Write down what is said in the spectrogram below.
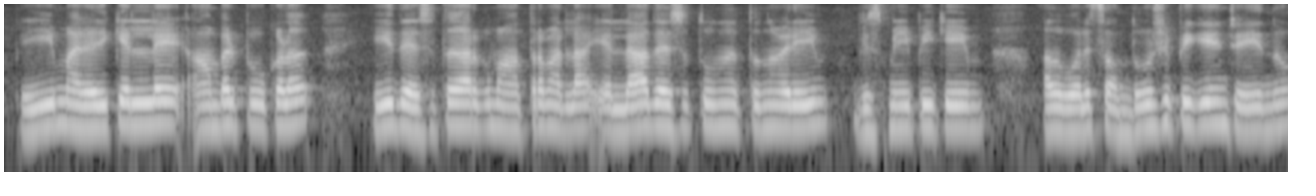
അപ്പോൾ ഈ മലരിക്കലിലെ ആമ്പൽ പൂക്കൾ ഈ ദേശത്തുകാർക്ക് മാത്രമല്ല എല്ലാ ദേശത്തു നിന്ന് എത്തുന്നവരെയും വിസ്മയിപ്പിക്കുകയും അതുപോലെ സന്തോഷിപ്പിക്കുകയും ചെയ്യുന്നു.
